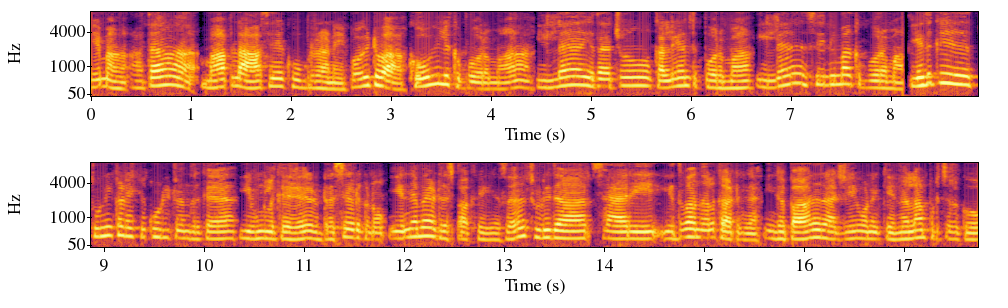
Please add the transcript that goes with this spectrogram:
ஏமா அதான் மாப்பிள்ள ஆசையா கூப்பிடுறானே. போயிட்டு வா. கோயிலுக்கு போறோமா இல்ல ஏதாச்சும் கல்யாணத்துக்கு போறோமா இல்ல சினிமாக்கு போறோமா எதுக்கு துணி கடைக்கு கூட்டிட்டு வந்திருக்க? இவங்களுக்கு ட்ரெஸ் எடுக்கணும். எந்த மாதிரி ட்ரெஸ் பாக்குறீங்க சார் சுடிதார் சாரி எதுவா இருந்தாலும் காட்டுங்க. இங்க பாரு ராஜி உனக்கு என்னெல்லாம் பிடிச்சிருக்கோ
